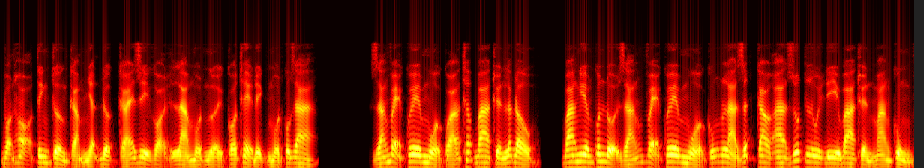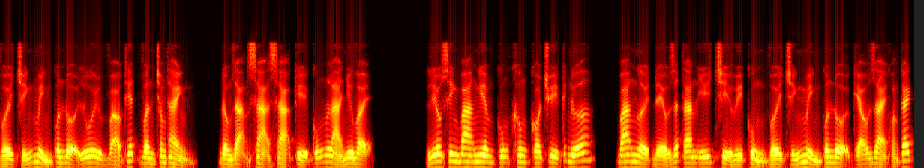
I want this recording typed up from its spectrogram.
bọn họ tinh tường cảm nhận được cái gì gọi là một người có thể địch một quốc gia. Dáng vẻ quê mùa quá thấp ba thuyền lắc đầu, ba nghiêm quân đội dáng vẻ quê mùa cũng là rất cao a, rút lui đi ba thuyền mang cùng với chính mình quân đội lui vào thiết vân trong thành, đồng dạng xạ xạ kỳ cũng là như vậy. Liêu sinh ba nghiêm cũng không có truy kích nữa, ba người đều rất an ý chỉ huy cùng với chính mình quân đội kéo dài khoảng cách,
